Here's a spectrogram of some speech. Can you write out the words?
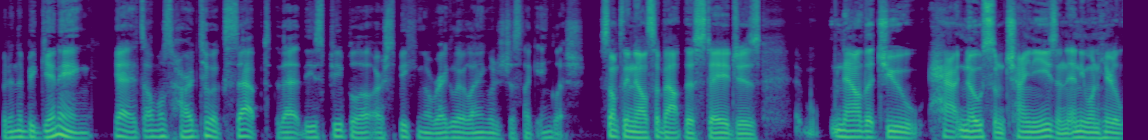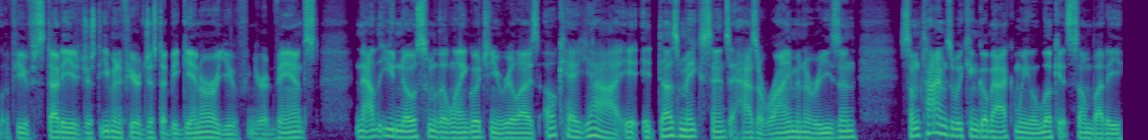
But in the beginning, yeah, it's almost hard to accept that these people are speaking a regular language just like English. Something else about this stage is now that you ha- know some Chinese, and anyone here, if you've studied, just even if you're just a beginner or you've, you're advanced, now that you know some of the language and you realize, okay, yeah, it, it does make sense. It has a rhyme and a reason. Sometimes we can go back and we look at somebody,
